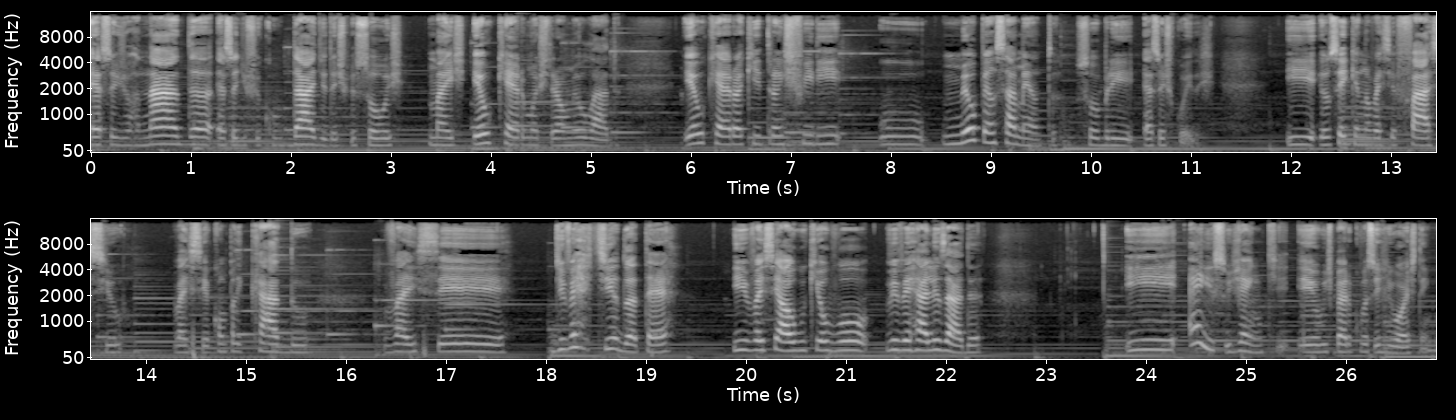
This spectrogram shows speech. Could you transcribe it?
essa jornada, essa dificuldade das pessoas, mas eu quero mostrar o meu lado. Eu quero aqui transferir o meu pensamento sobre essas coisas. E eu sei que não vai ser fácil, vai ser complicado, vai ser divertido até, e vai ser algo que eu vou viver realizada. E é isso, gente. Eu espero que vocês gostem.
